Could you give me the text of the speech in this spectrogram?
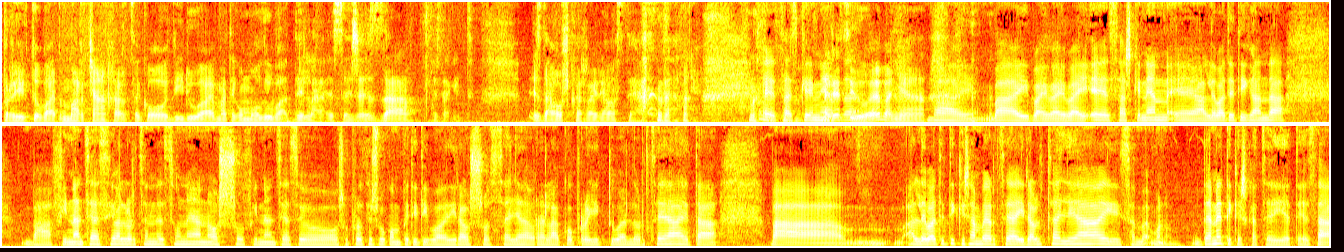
proiektu bat martxan jartzeko dirua emateko modu bat dela, ez, ez, ez da, ez dakit. Ez da Oskarra irabaztea. ez, azkenean... Merezi du, eh, baina... Bai, bai, bai, bai, bai. Ez, azkenean e, alde batetik handa, ba, finantziazioa lortzen dezunean oso finantziazio oso prozesu kompetitiboa dira oso zaila da horrelako proiektu bat lortzea eta ba, alde batetik izan behartzea iraultzailea izan bueno, denetik eskatze diete ez da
